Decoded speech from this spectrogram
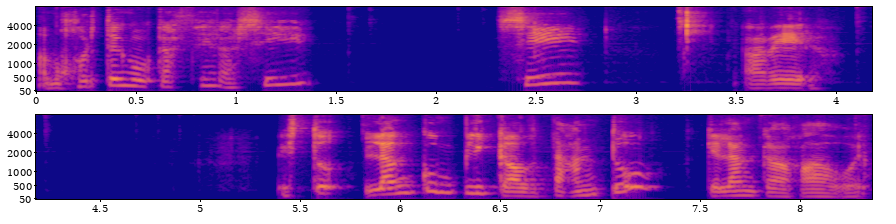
A lo mejor tengo que hacer así. Sí. A ver. Esto la han complicado tanto que la han cagado, eh.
